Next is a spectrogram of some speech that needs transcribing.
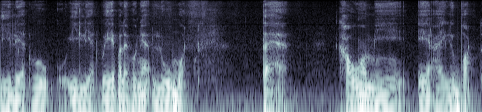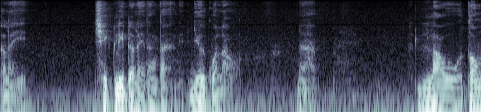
อีเลียดอีเลียดเวฟอะไรพวกนี้รู้หมด แต่เขาก็มี AI หรือบอทอะไร เช็คลิสอะไรต่างๆเเยอะกว่าเรานะครับ เราต้อง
